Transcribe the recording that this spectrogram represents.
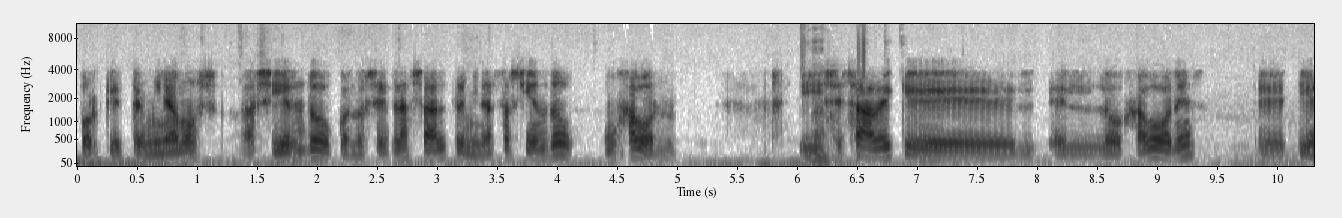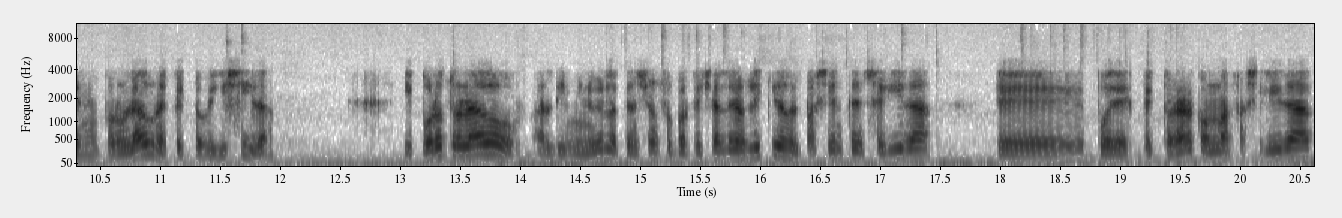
porque terminamos haciendo, cuando haces la sal, terminas haciendo un jabón. Y se sabe que los jabones eh, tienen, por un lado, un efecto viricida, y por otro lado, al disminuir la tensión superficial de los líquidos, el paciente enseguida eh, puede expectorar con más facilidad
